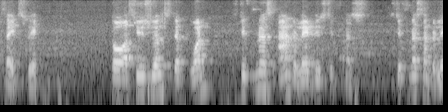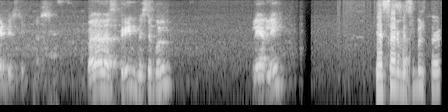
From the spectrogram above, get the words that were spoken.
side sway. So as usual, step one: stiffness and relative stiffness. Stiffness and relative stiffness. Whether the screen visible clearly? Yes, sir. Yes, sir. Visible, sir.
